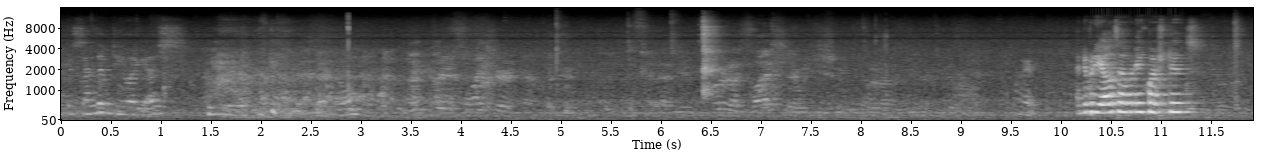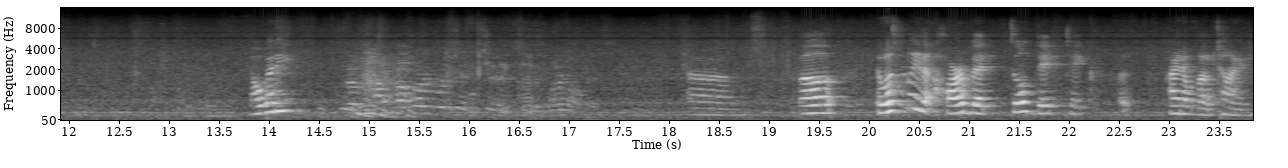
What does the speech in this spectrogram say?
I can send them to you, I guess. Anybody else have any questions? Nobody? Um, well, it wasn't really that hard, but it still did take a, kind of a lot of time.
